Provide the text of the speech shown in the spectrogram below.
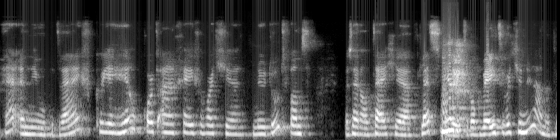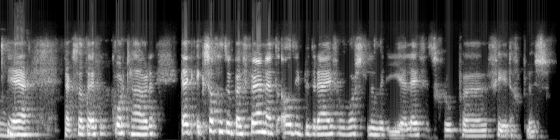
hè, een nieuw bedrijf. Kun je heel kort aangeven wat je nu doet? Want we zijn al een tijdje kletsen, maar ja. ook weten wat je nu aan het doen bent. Ja, nou, ik zal het even kort houden. Kijk, ik zag natuurlijk bij Fernet al die bedrijven worstelen met die uh, leeftijdsgroep 40 plus.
